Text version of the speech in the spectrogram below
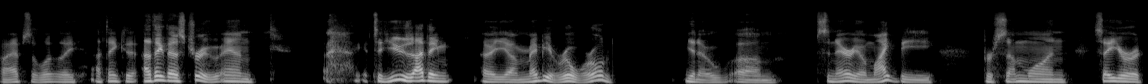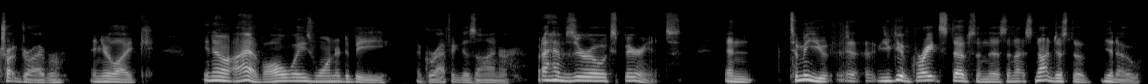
Oh, absolutely. I think, I think that's true. And to use, I think a, um, maybe a real world, you know, um, scenario might be for someone, say you're a truck driver and you're like, you know, I have always wanted to be a graphic designer, but I have zero experience. And to me, you uh, you give great steps in this, and it's not just a you know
